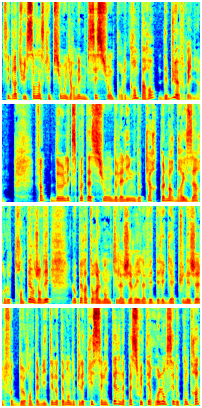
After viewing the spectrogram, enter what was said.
C'est gratuit sans inscription. Il y aura même une session pour les grands-parents début avril. Fin de l'exploitation de la ligne de car Colmar-Breisach le 31 janvier. L'opérateur allemand qui l'a géré l'avait délégué à Cunegel faute de rentabilité, notamment depuis la crise sanitaire, n'a pas souhaité relancer de contrat.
